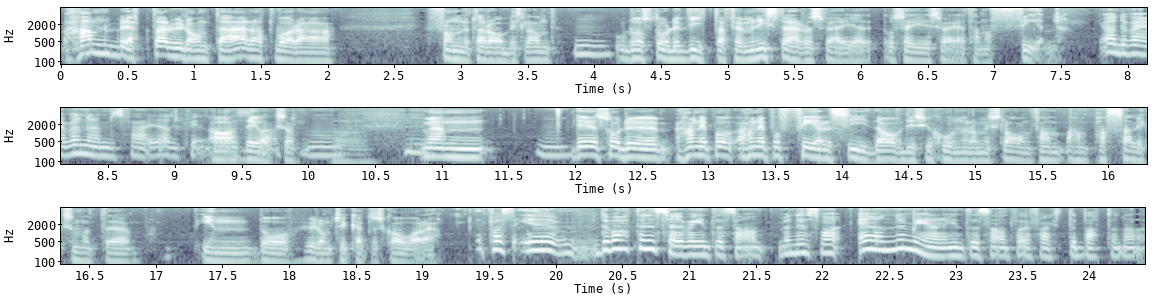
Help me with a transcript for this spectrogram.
han berättar hur det är att vara från ett arabiskt land. Mm. Och då står det vita feminister här i Sverige och säger i Sverige att han har fel. Ja, det var även en färgad kvinna. Ja, det också. Mm. Ja. Men Mm. det är så det, han, är på, han är på fel sida av diskussioner om islam för han, han passar liksom inte in då hur de tycker att det ska vara. Fast eh, debatten i sig var intressant men det som var ännu mer intressant var ju faktiskt debatterna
